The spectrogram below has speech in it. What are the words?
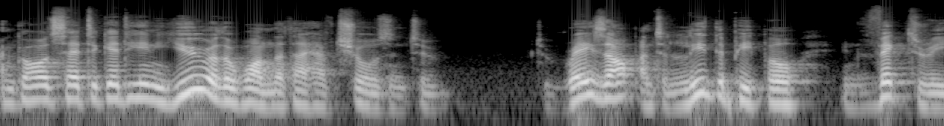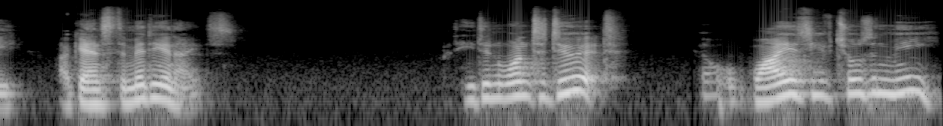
And God said to Gideon, You are the one that I have chosen to, to raise up and to lead the people in victory against the Midianites. But he didn't want to do it. Why is you've chosen me?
